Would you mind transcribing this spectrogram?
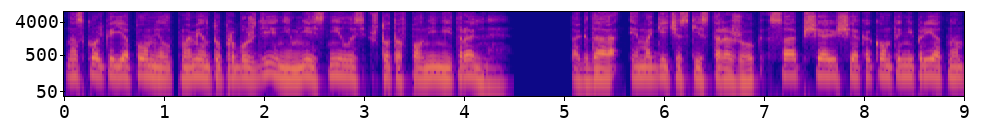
Насколько я помнил, к моменту пробуждения мне снилось что-то вполне нейтральное. Тогда эмагический сторожок, сообщающий о каком-то неприятном,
